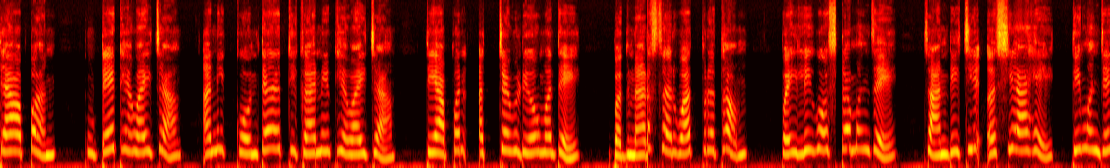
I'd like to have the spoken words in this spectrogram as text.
त्या आपण कुठे ठेवायच्या आणि कोणत्या ठिकाणी ठेवायच्या ते आपण आजच्या व्हिडिओमध्ये बघणार. सर्वात प्रथम पहिली गोष्ट म्हणजे चांदीची अशी आहे ती म्हणजे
